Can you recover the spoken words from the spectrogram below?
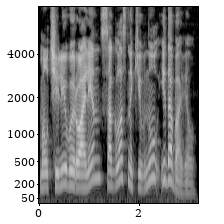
Молчаливый Руален согласно кивнул и добавил.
